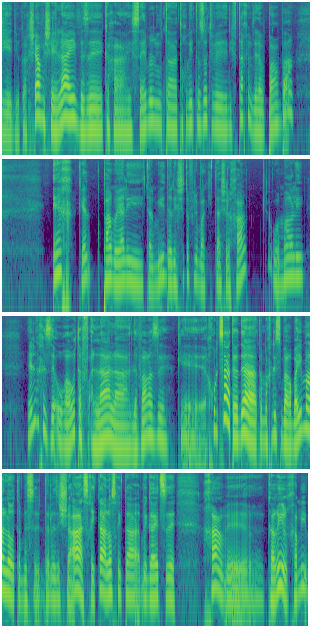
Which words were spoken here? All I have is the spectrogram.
בדיוק. עכשיו השאלה היא, וזה ככה יסיים לנו את התוכנית הזאת ונפתח עם זה לפעם הבאה, איך, כן, פעם היה לי תלמיד, אני חושבת אפילו מהכיתה שלך, הוא אמר לי, אין לך איזה הוראות הפעלה לדבר הזה? חולצה, אתה יודע, אתה מכניס ב-40 מעלות, אתה נותן לזה שעה, סחיטה, לא סחיטה, מגהץ אה, חם, אה, קריר, חמים.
